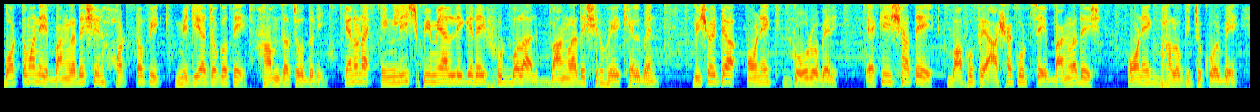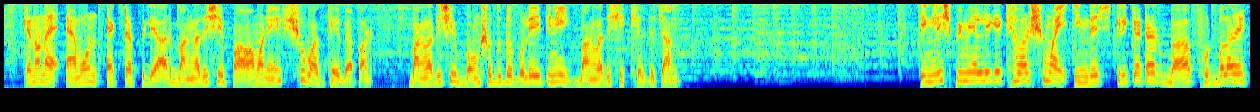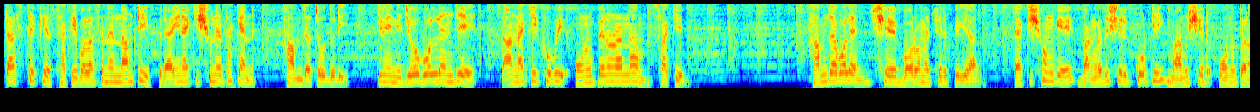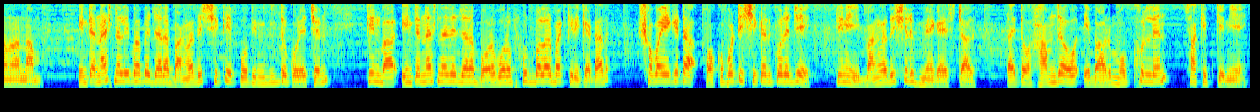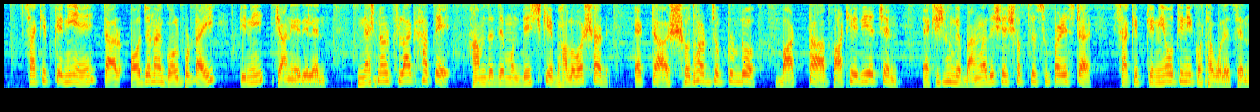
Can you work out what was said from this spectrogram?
বর্তমানে বাংলাদেশের hot topic media জগতে হামজা চৌধুরী। কেননা ইংলিশ প্রিমিয়ার লিগের এই ফুটবলার বাংলাদেশের হয়ে খেলবেন। বিষয়টা অনেক গৌরবের। একই সাথে বাফুফে আশা করছে বাংলাদেশ অনেক ভালো কিছু করবে। কেননা এমন একটা প্লেয়ার বাংলাদেশে পাওয়া মানে সৌভাগ্যের ব্যাপার। বাংলাদেশি বংশোদ্ভূত বলেই তিনি বাংলাদেশে খেলতে চান। ইংলিশ প্রিমিয়ার লিগে খেলার সময় ইংলিশ ক্রিকেটার বা ফুটবলারের কাছ থেকে সাকিব আল হাসানের নামটি প্রায় নাকি শুনে থাকেন হামজা চৌধুরী। তিনি নিজেও বললেন যে, তার নাকি খুবই অনুপ্রেরণার নাম সাকিব। হামজা বলেন, সে বড় ম্যাচের প্লেয়ার একই সঙ্গে বাংলাদেশের কোটি মানুষের অনুপ্রেরণার নাম। ইন্টারন্যাশনালিভাবে যারা বাংলাদেশকে প্রতিনিধিত্ব করেছেন কিংবা ইন্টারন্যাশনালে যারা বড় বড় ফুটবলার বা ক্রিকেটার সবাই এটা অকপটে স্বীকার করে যে তিনি বাংলাদেশের মেগা স্টার। তাই তো হামজাও এবার মুখ খুললেন সাকিবকে নিয়ে। সাকিবকে নিয়ে তার অজানা গল্পটাই তিনি জানিয়ে দিলেন। ন্যাশনাল ফ্ল্যাগ হাতে হামজা যেমন দেশকে ভালোবাসার একটা সৌধর্যপূর্ণ বার্তা পাঠিয়ে দিয়েছেন, একই সঙ্গে বাংলাদেশের সবচেয়ে সুপারস্টার সাকিবকে নিয়েও তিনি কথা বলেছেন।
